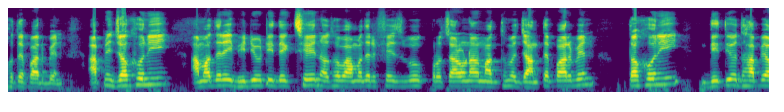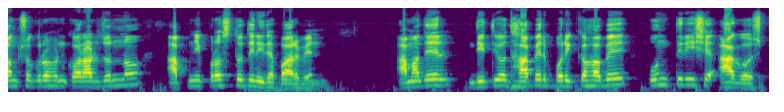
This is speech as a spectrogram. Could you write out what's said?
হতে পারবেন। আপনি যখনই আমাদের এই ভিডিওটি দেখছেন অথবা আমাদের ফেসবুক প্রচারণার মাধ্যমে জানতে পারবেন, তখনই দ্বিতীয় ধাপে অংশগ্রহণ করার জন্য আপনি প্রস্তুতি নিতে পারবেন। আমাদের দ্বিতীয় ধাপের পরীক্ষা হবে উনত্রিশে আগস্ট।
